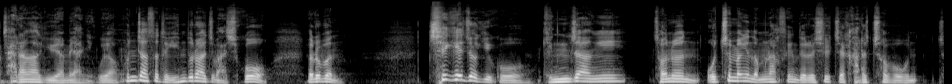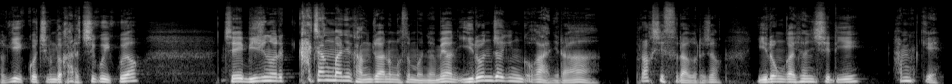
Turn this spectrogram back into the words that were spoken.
자랑하기 위함이 아니고요. 혼자서 되게 힘들어하지 마시고 여러분 체계적이고 굉장히 저는 5천 명이 넘는 학생들을 실제 가르쳐 본 적이 있고 지금도 가르치고 있고요. 제 미주노를 가장 많이 강조하는 것은 뭐냐면 이론적인 거가 아니라 프락시스라 그러죠. 이론과 현실이 함께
